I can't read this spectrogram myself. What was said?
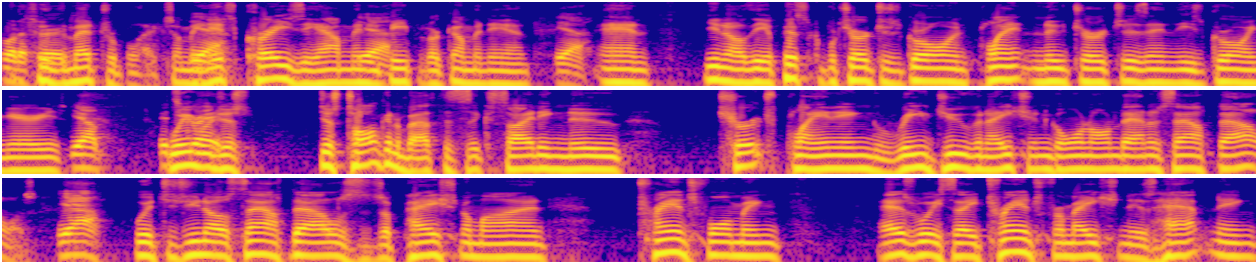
what I've to heard. the Metroplex. I mean, Yeah. it's crazy how many Yeah. people are coming in. Yeah. And, you know, the Episcopal Church is growing, planting new churches in these growing areas. Yep, it's we were just just talking about this exciting new church planting rejuvenation going on down in South Dallas, Yeah, which is, you know, South Dallas is a passion of mine, transforming, as we say, transformation is happening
